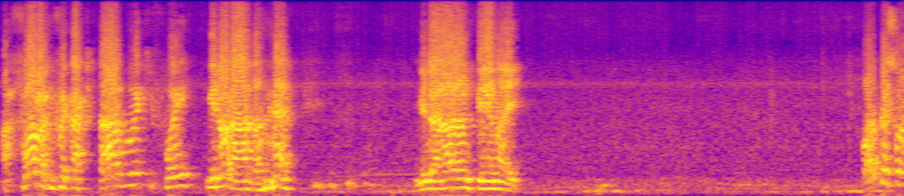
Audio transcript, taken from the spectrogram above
A forma que foi captado é que foi melhorada, né? Melhoraram a antena aí. Olha, pessoal,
